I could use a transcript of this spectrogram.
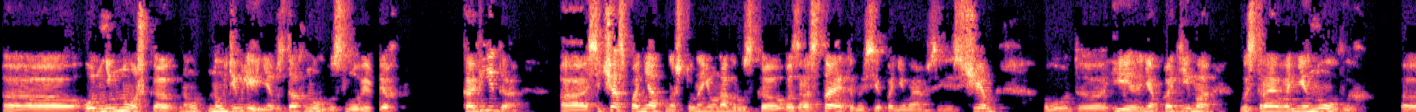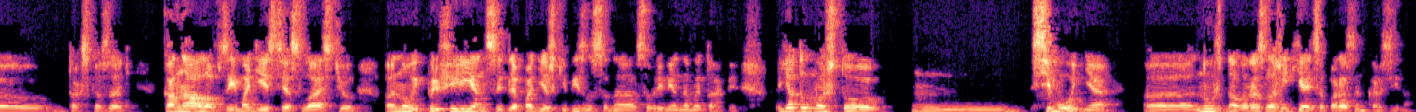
он немножко, на удивление, вздохнул в условиях ковида, а сейчас понятно, что на него нагрузка возрастает, и мы все понимаем в связи с чем. Вот, э, и необходимо выстраивание новых, э, так сказать, каналов взаимодействия с властью, э, новых преференций для поддержки бизнеса на современном этапе. Я думаю, что сегодня нужно разложить яйца по разным корзинам.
